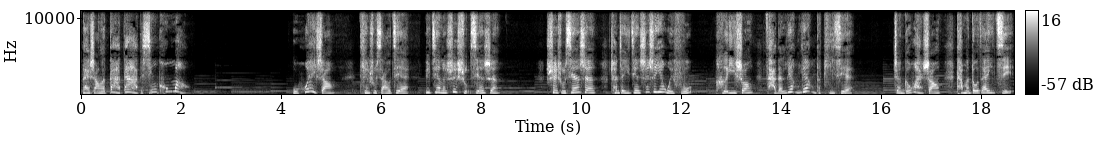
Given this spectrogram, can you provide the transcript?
戴上了大大的星空帽。舞会上，田鼠小姐。遇见了睡鼠先生，睡鼠先生穿着一件绅士燕尾服和一双擦得亮亮的皮鞋，整个晚上他们都在一起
